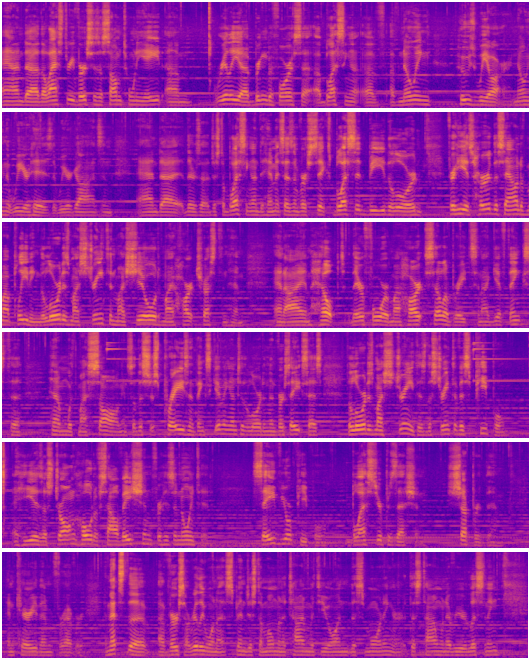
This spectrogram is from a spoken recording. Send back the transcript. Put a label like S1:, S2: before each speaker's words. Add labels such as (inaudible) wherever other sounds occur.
S1: And uh, the last three verses of Psalm 28 um, really uh, bring before us a, a, blessing of, of knowing whose we are, knowing that we are His, that we are God's. And, and uh, there's a, just a blessing unto Him. It says in verse 6 Blessed be the Lord, for He has heard the sound of my pleading. The Lord is my strength and my shield. My heart trusts in Him, and I am helped. Therefore, my heart celebrates, and I give thanks to him with my song. And so this is just praise and thanksgiving unto the Lord. And then verse 8 says, The Lord is my strength, is the strength of his people. And he is a stronghold of salvation for his anointed. Save your people, bless your possession, shepherd them, and carry them forever. And that's the uh, verse I really want to spend just a moment of time with you on this morning or at this time whenever you're listening.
